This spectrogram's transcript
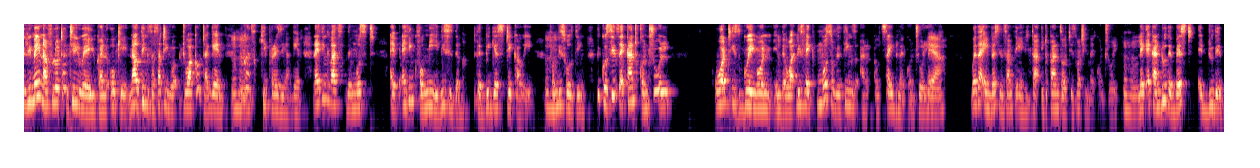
remain afloat until where you can okay now things are starting to work out again you Mhm. can keep rising again and i think that's the most i, I think for me this is the the biggest takeaway from Mhm. this whole thing because since i can't control what is going on in the world it's like most of the things are outside my control like Yeah. whether i invest in something and it, it pans out is not in my control Mhm. like i can do the best eh, do the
